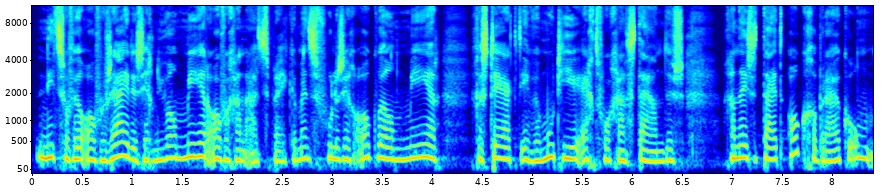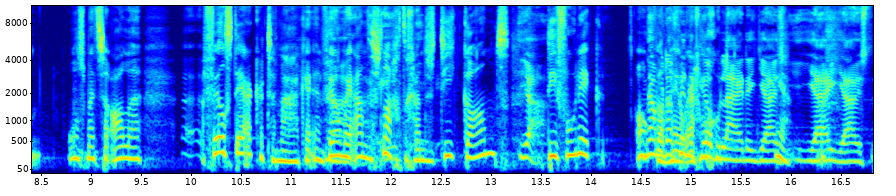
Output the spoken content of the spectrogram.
niet zoveel over zeiden, zich nu wel meer over gaan uitspreken. Mensen voelen zich ook wel meer gesterkt in. We moeten hier echt voor gaan staan. Dus gaan deze tijd ook gebruiken om ons met z'n allen eh, veel sterker te maken en veel Ja, meer aan de slag ik- te gaan. Dus die kant, Ja. die voel ik ook nou, maar dan heel ben ik heel goed. blij dat juist, Ja. jij juist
